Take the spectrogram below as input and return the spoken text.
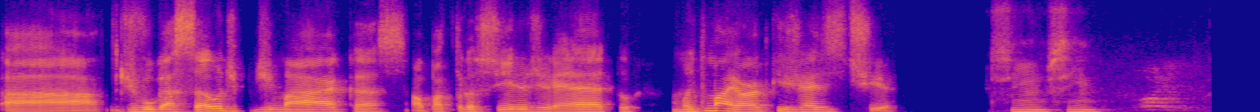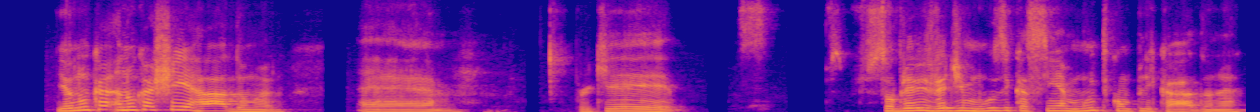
à divulgação de, de marcas, ao patrocínio direto, muito maior do que já existia. Sim, sim. E eu nunca, eu nunca achei errado, mano. É, porque sobreviver de música, assim, é muito complicado, né?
